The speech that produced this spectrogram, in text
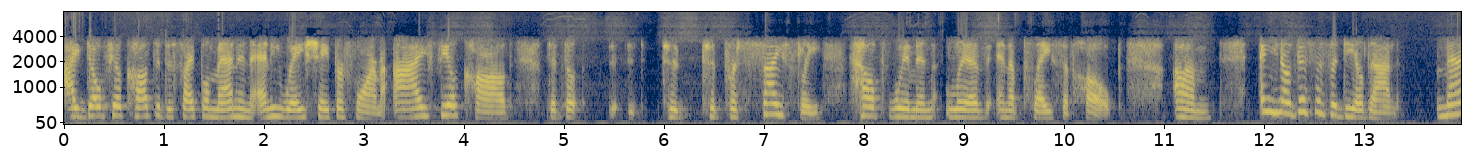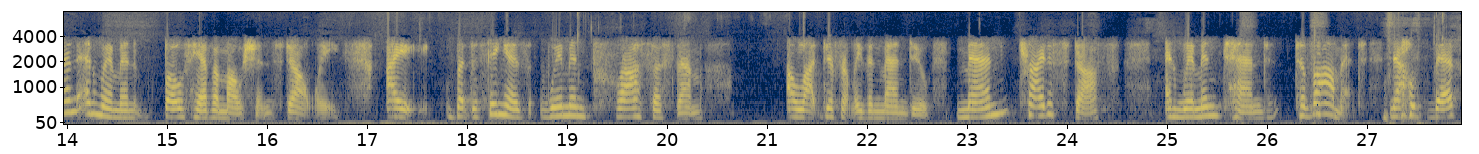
I don't feel called to disciple men in any way, shape, or form. I feel called to the, to to precisely help women live in a place of hope. Um, and you know, this is the deal, Don men and women both have emotions, don't we? I but the thing is women process them a lot differently than men do. Men try to stuff and women tend to vomit. Now that's,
